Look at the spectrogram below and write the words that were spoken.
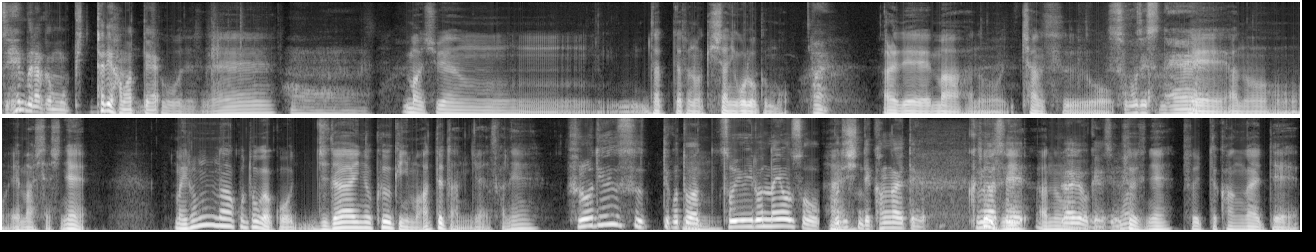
全部なんかもうぴったりはまって。そうですね。うんまあ主演だったその岸谷五郎君もはいあれでまああのチャンスを、そうですね、えーあの得ましたしね、まあ、いろんなことがこう時代の空気にも合ってたんじゃないですかね。プロデュースってことは、うん。そういういろんな要素をご自身で考えて組み合わせ、られるわけですよね。そうですね。そういって考えて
